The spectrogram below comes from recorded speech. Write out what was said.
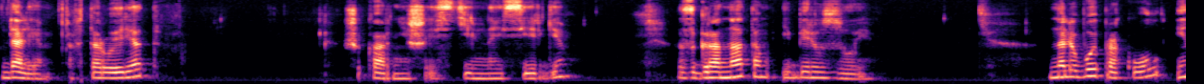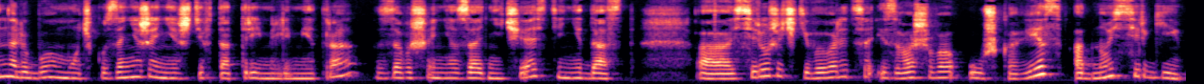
Далее, второй ряд. Шикарнейшие стильные серьги с гранатом и бирюзой. На любой прокол и на любую мочку. Занижение штифта 3 мм, завышение задней части не даст сережечки вывалится из вашего ушка. Вес одной серьги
